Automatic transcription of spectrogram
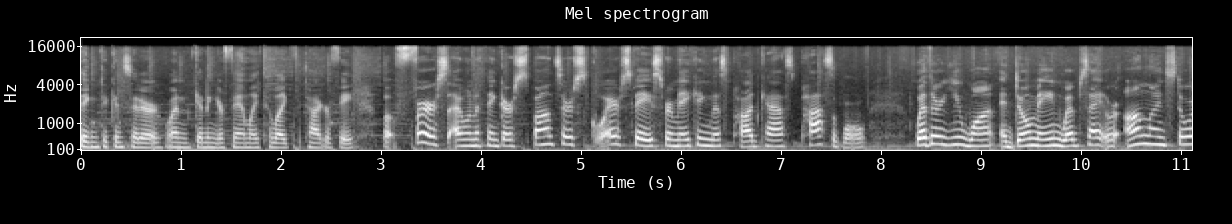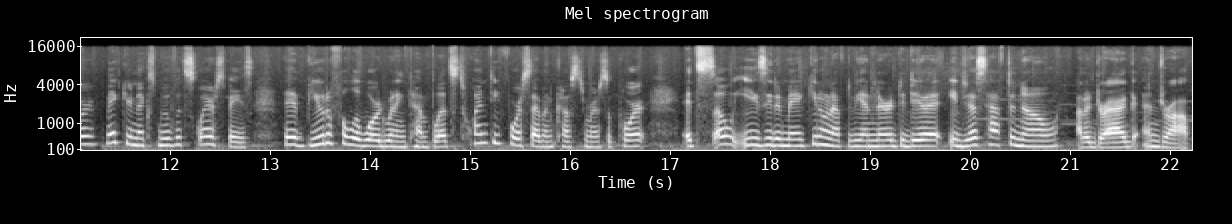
thing to consider when getting your family to like photography. But first, I want to thank our sponsor, Squarespace, for making this podcast possible. Whether you want a domain, website, or online store, make your next move with Squarespace. They have beautiful award winning templates, 24 7 customer support. It's so easy to make, you don't have to be a nerd to do it. You just have to know how to drag and drop.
